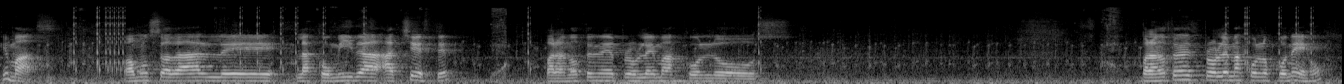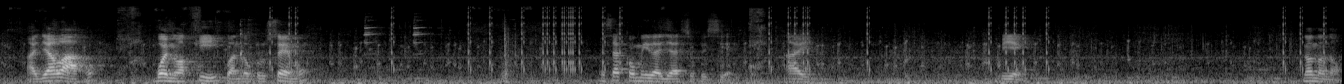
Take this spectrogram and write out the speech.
¿Qué más? Vamos a darle la comida a Chester para no tener problemas con los... Para no tener problemas con los conejos allá abajo. Bueno, aquí, cuando crucemos. Esa comida ya es suficiente. Ahí. Bien. No, no, no.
